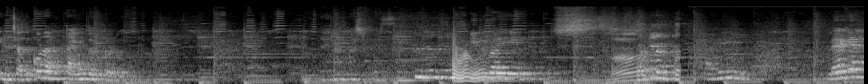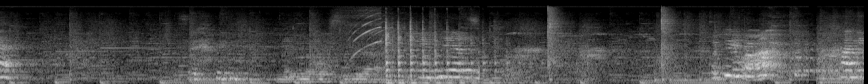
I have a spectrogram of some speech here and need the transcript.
ఇది చదువుకోవడానికి టైం దొరకదు. లేకే కానీ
